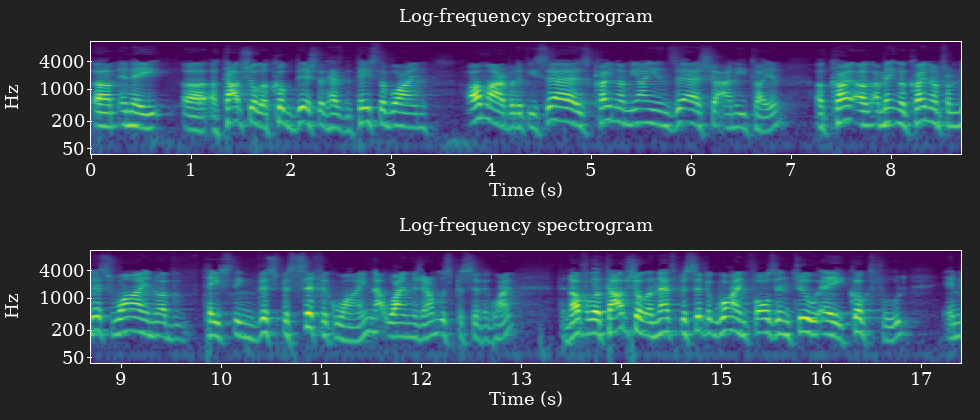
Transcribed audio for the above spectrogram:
um, in a uh, a tavshul, a cooked dish that has the taste of wine. Omar, but if he says kainam yayin zeh tayim, I'm making a kainam from this wine of tasting this specific wine, not wine in general, the specific wine. The nafal tavshul, and that specific wine falls into a cooked food. If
